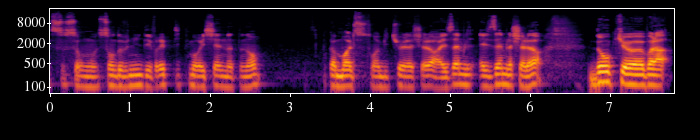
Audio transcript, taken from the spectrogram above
Elles sont, sont devenues des vraies petites mauriciennes maintenant. Comme moi, elles se sont habituées à la chaleur. Elles aiment, elles aiment la chaleur. Donc voilà,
